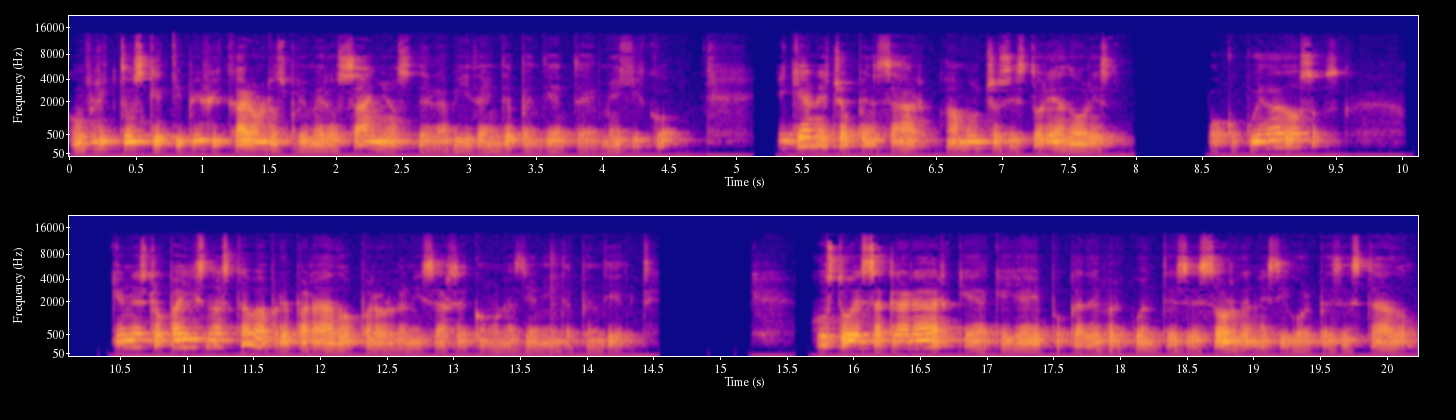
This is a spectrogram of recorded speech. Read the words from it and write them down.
conflictos que tipificaron los primeros años de la vida independiente de México y que han hecho pensar a muchos historiadores poco cuidadosos que nuestro país no estaba preparado para organizarse como nación independiente. Justo es aclarar que aquella época de frecuentes desórdenes y golpes de Estado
